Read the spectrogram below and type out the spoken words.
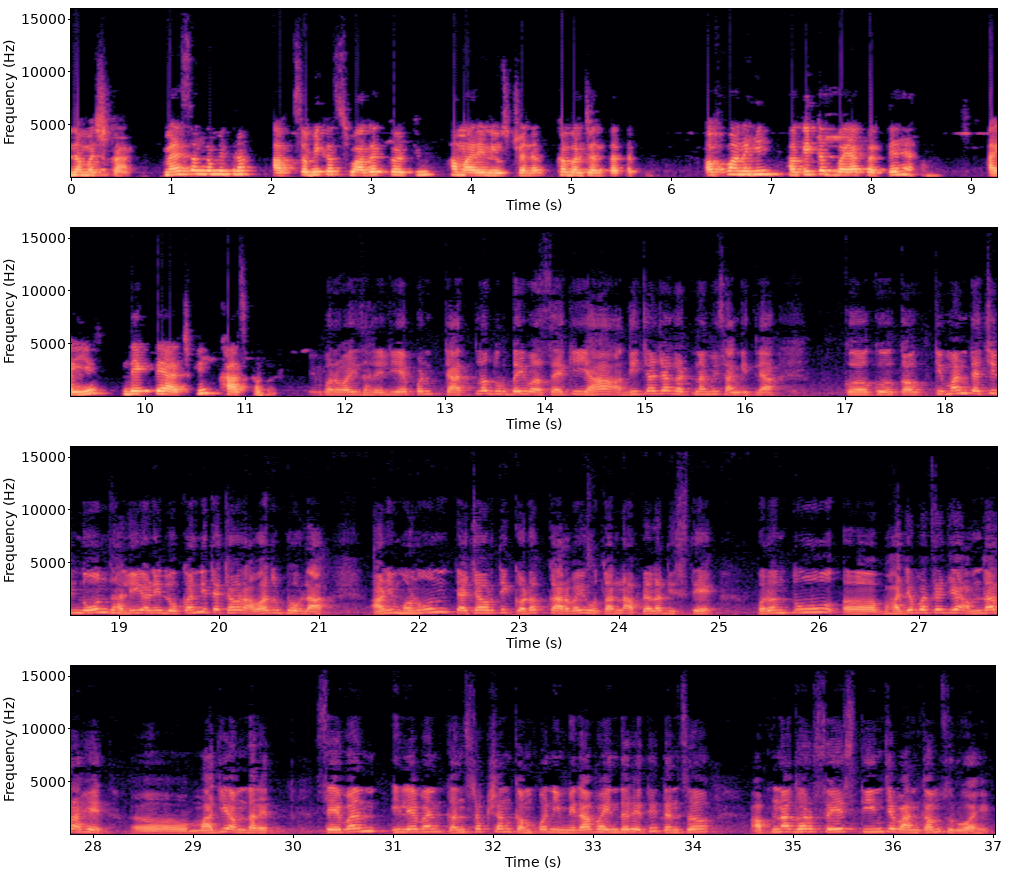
नमस्कार. मैं संगमित्रा आप सभी का स्वागत करती हूँ हमारे न्यूज चैनल खबर जनता तक में। अफवाह नहीं हकीकत बया करते हैं हम। आइए देखते हैं आज की खास खबर। बेपरवाही झालेली आहे पण त्यातलं दुर्दैव असं आहे की ह्या आधीच्या ज्या घटना मी सांगितल्या किमान त्याची नोंद झाली आणि लोकांनी त्याच्यावर आवाज उठवला आणि म्हणून त्याच्यावरती कडक कारवाई होताना आपल्याला दिसते परंतु भाजपचे जे आमदार आहेत माजी आमदार आहेत seven eleven construction company Mira Bhayandar येथे त्यांचं आपना घर फेज तीनचे बांधकाम सुरू आहे.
